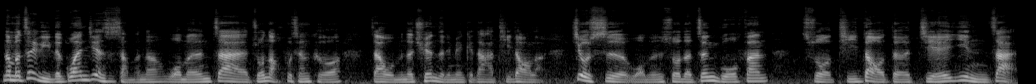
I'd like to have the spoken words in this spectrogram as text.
那么这里的关键是什么呢？我们在左脑护城河，在我们的圈子里面给大家提到了，就是我们说的曾国藩所提到的结硬债、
